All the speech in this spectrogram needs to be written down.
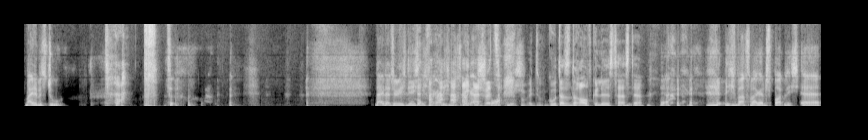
Meine bist du. Nein, natürlich nicht. Ich, ich mach's mal ganz sportlich. Gut, dass du doch aufgelöst hast, ja. ja. Ich mach's mal ganz sportlich. Äh,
